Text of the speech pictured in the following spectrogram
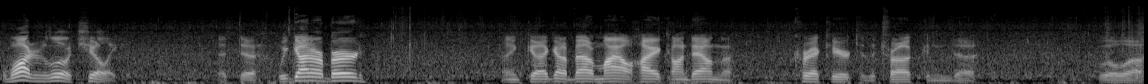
the water's a little chilly. But uh, we got our bird. I think uh, I got about a mile hike on down the creek here to the truck and uh, we'll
